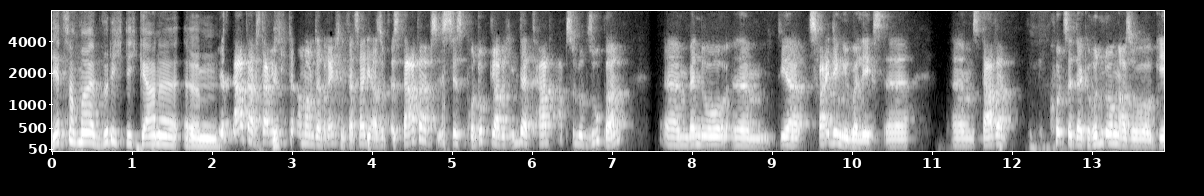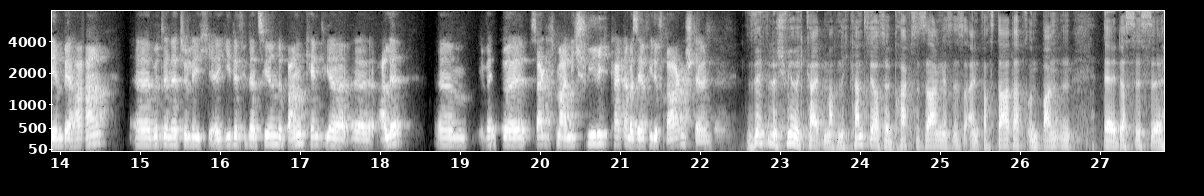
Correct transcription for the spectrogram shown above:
Jetzt nochmal würde ich dich gerne. Ähm, für Startups darf ich dich da nochmal unterbrechen. Verzeih dir. Also für Startups ist das Produkt, glaube ich, in der Tat absolut super. Ähm, wenn du ähm, dir zwei Dinge überlegst. Äh, ähm, Startup kurz in der Gründung, also GmbH, äh, wird dir natürlich äh, jede finanzierende Bank, kennt ihr äh, alle, ähm, eventuell, sage ich mal, nicht Schwierigkeiten, aber sehr viele Fragen stellen sehr viele Schwierigkeiten machen. Ich kann es dir aus der Praxis sagen, es ist einfach Startups und Banken, äh, das ist äh,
